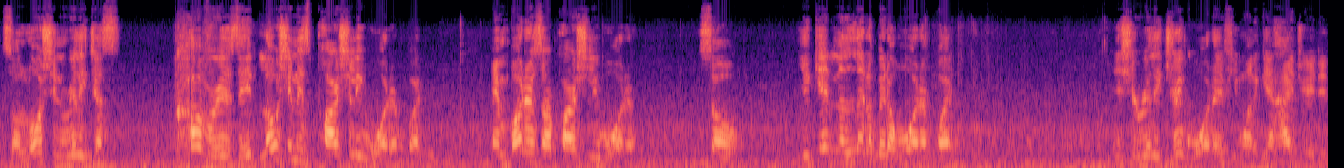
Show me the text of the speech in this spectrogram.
So lotion really just covers it. Lotion is partially water, but and butters are partially water. So you're getting a little bit of water, but you should really drink water if you want to get hydrated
